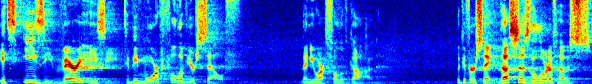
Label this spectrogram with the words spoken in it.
it's easy, very easy, to be more full of yourself than you are full of God. Look at verse 8. Thus says the Lord of hosts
